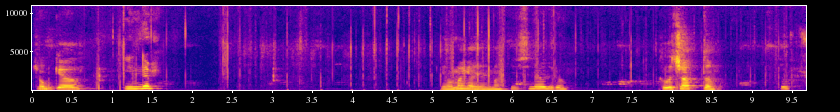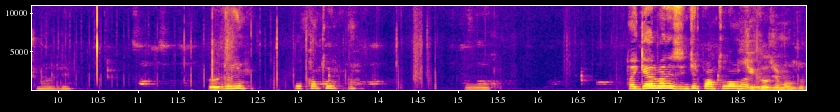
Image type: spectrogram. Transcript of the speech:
Çabuk gel. İndim. Yanıma gel yanıma. Birisini öldürüyorum. Kılıç attım. Dur şunu öldüreyim. Öldürdüm. Bu pantolon. Ha. Oh. Ha gel bana zincir pantolon İki ver. kılıcım oldu.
